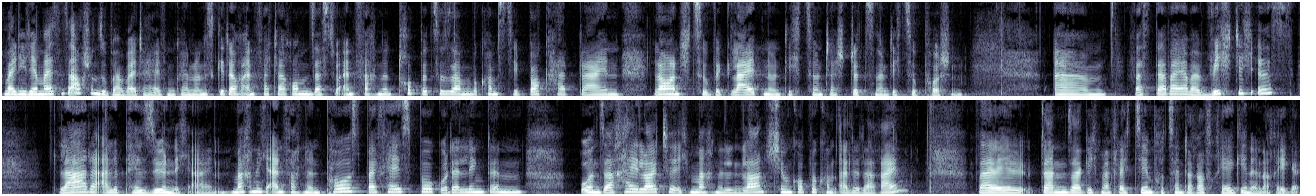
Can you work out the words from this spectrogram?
weil die dir meistens auch schon super weiterhelfen können. Und es geht auch einfach darum, dass du einfach eine Truppe zusammenbekommst, die Bock hat, dein Launch zu begleiten und dich zu unterstützen und dich zu pushen. Ähm, was dabei aber wichtig ist, lade alle persönlich ein. Mach nicht einfach einen Post bei Facebook oder LinkedIn und sag, hey Leute, ich mache eine Launch-Team-Gruppe, kommt alle da rein weil dann sage ich mal vielleicht zehn Prozent darauf reagieren in der Regel.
